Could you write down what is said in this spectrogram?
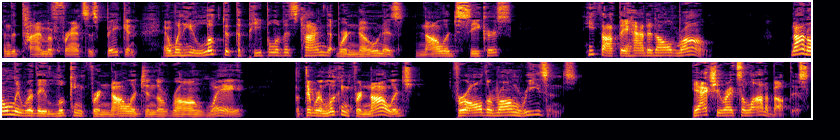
in the time of Francis Bacon, and when he looked at the people of his time that were known as knowledge seekers, he thought they had it all wrong. Not only were they looking for knowledge in the wrong way, but they were looking for knowledge for all the wrong reasons. He actually writes a lot about this.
